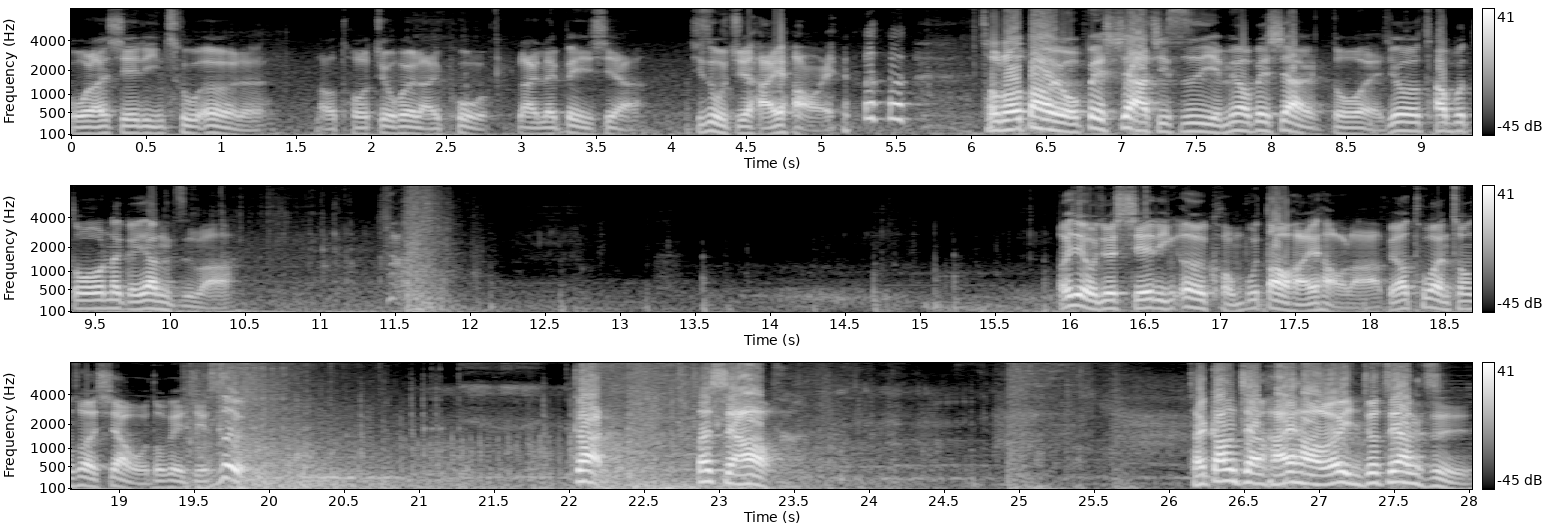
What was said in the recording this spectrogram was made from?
果然邪灵出二了，老头就会来破，来来被吓。其实我觉得还好哎，从头到尾我被吓，其实也没有被吓很多哎，就差不多那个样子吧。而且我觉得邪灵二恐怖倒还好啦，不要突然冲出来吓我都可以接受。干，三小，才刚讲还好而已，你就这样子。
